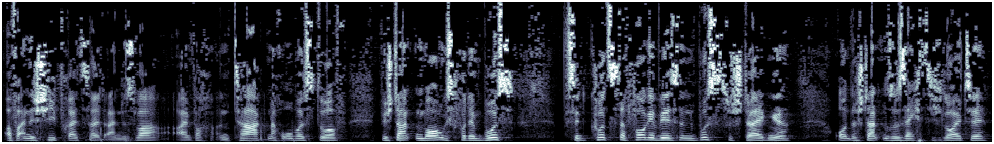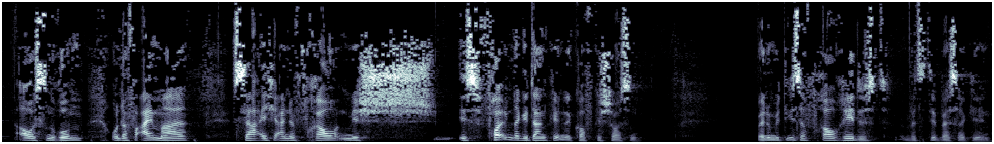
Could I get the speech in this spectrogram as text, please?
auf eine Skifreizeit ein. Das war einfach ein Tag nach Oberstdorf. Wir standen morgens vor dem Bus, sind kurz davor gewesen, in den Bus zu steigen. Und da standen so 60 Leute außen rum. Und auf einmal sah ich eine Frau und mir ist folgender Gedanke in den Kopf geschossen. Wenn du mit dieser Frau redest, wird es dir besser gehen.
